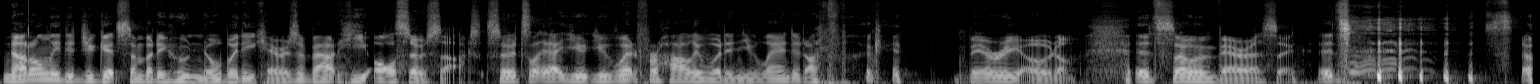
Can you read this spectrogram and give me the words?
Not only did you get somebody who nobody cares about, he also sucks. So it's like uh, you you went for Hollywood and you landed on fucking Barry Odom. It's so embarrassing. It's, so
